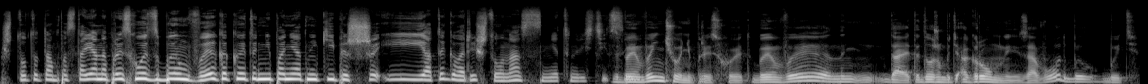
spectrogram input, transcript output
что-то там постоянно происходит с BMW, какой-то непонятный кипиш, и, а ты говоришь, что у нас нет инвестиций. С BMW ничего не происходит. BMW, да, это должен быть огромный завод был быть.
